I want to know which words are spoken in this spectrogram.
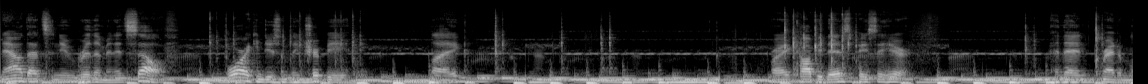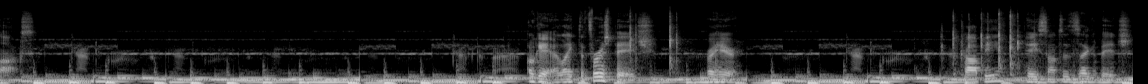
now that's a new rhythm in itself. Or I can do something trippy, like right? Copy this, paste it here. And then random locks. Okay, I like the first page, right here. Copy, paste onto the second page.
